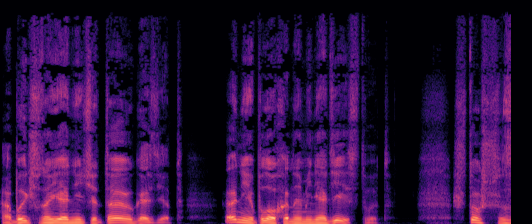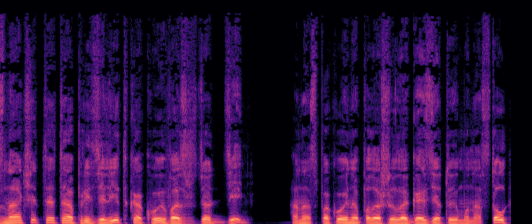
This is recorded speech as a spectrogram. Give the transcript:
«Обычно я не читаю газет. Они плохо на меня действуют». «Что ж, значит, это определит, какой вас ждет день. Она спокойно положила газету ему на стол,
